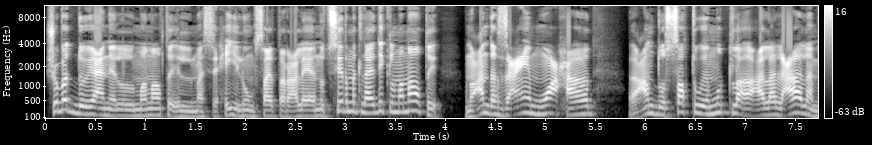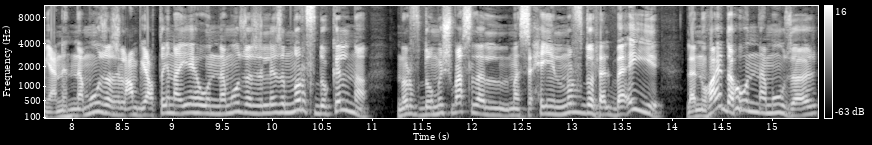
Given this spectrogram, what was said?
شو بده يعني للمناطق المسيحية اللي هو مسيطر عليها؟ إنه تصير مثل هذيك المناطق. إنه عندها زعيم موحد عنده سطوة مطلقة على العالم. يعني النموذج اللي عم بيعطينا إياه هو النموذج اللي لازم نرفضه كلنا. نرفضه مش بس للمسيحيين نرفضه للبقية. لأنه هذا هو النموذج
